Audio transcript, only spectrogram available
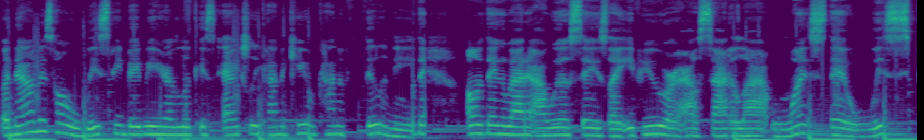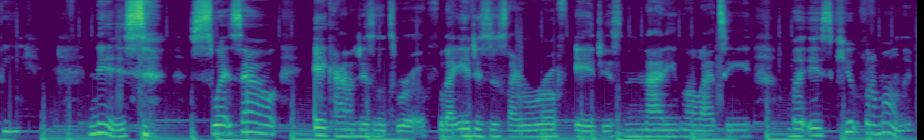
But now this whole wispy baby hair look is actually kind of cute. I'm kind of feeling it. The only thing about it I will say is like if you are outside a lot, once that wispiness sweats out, it kind of just looks rough. Like it just looks like rough edges. Not even gonna lie to you. But it's cute for the moment.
